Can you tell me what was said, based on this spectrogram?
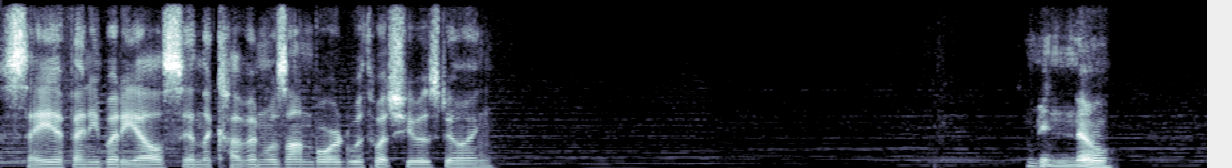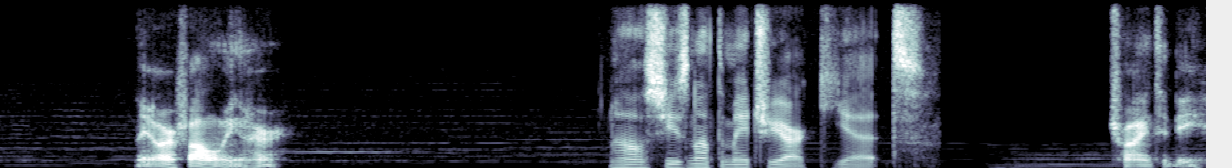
say if anybody else in the coven was on board with what she was doing? I mean, no. They are following her. Well, she's not the matriarch yet. Trying to be.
